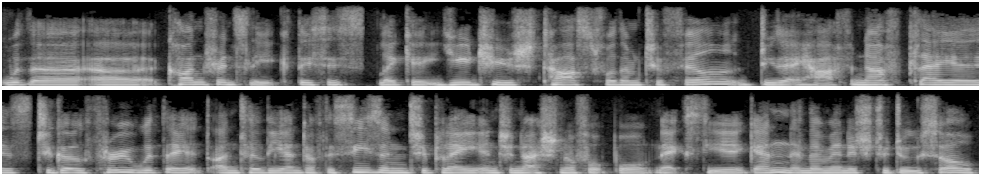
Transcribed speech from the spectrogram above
with a, a, conference league, this is like a huge, huge task for them to fill. Do they have enough players to go through with it until the end of the season to play international football next year again? And they managed to do so.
